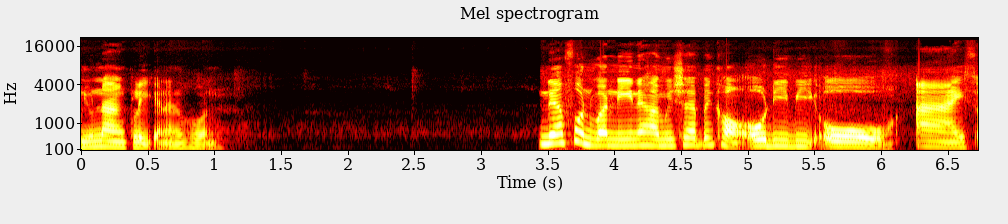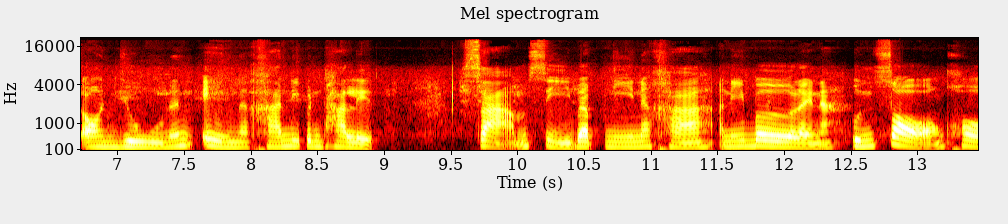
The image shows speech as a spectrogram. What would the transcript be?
นิ้วนางเกลี่ยนะทุกคน เนื้อฝุ่นวันนี้นะคะมิใช่เป็นของ ODBO Eyes on You นั่นเองนะคะ นี่เป็นพาเลตสามสีแบบนี้นะคะ อันนี้เบอร์อะไรนะศูนย์สองคอ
